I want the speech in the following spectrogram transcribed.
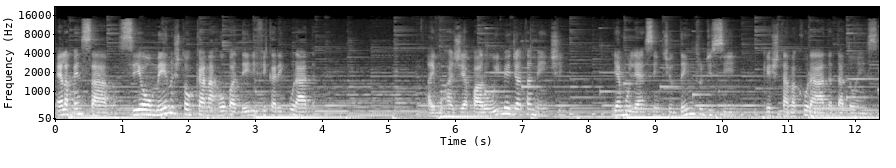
Ela pensava: se ao menos tocar na roupa dele, ficarei curada. A hemorragia parou imediatamente e a mulher sentiu dentro de si que estava curada da doença.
